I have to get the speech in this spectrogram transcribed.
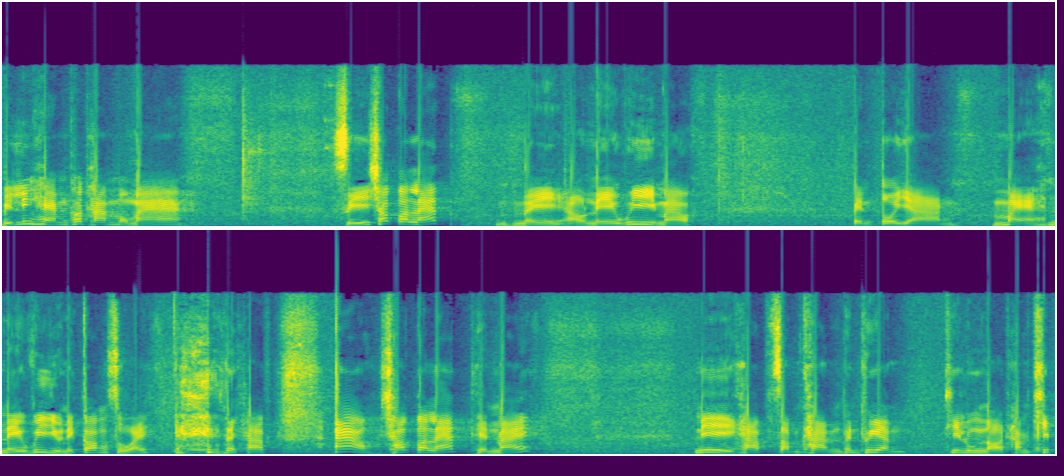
บิลลิงแฮมเขาทำออกมา สีช็อกโกแลต นี่ เอาเนวี่มา เป็นตัวอย่างแหมเนวี่อยู่ในกล้องสวยนะครับอ้าวช็อกโกแลตเห็นไหมนี่ครับสำคัญเพื่อนๆที่ลุงหนอทำคลิป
